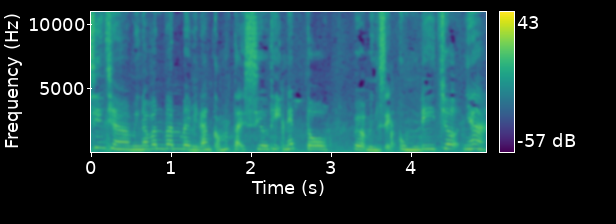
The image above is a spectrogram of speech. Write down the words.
Xin chào, mình là Vân Vân, bây mình đang có mặt tại siêu thị Netto. Bây giờ mình sẽ cùng đi chợ nha.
